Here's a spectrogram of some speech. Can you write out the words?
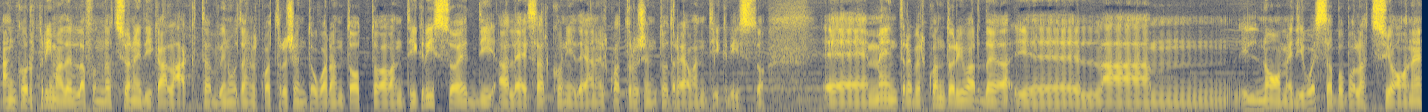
ancora prima della fondazione di Calact avvenuta nel 448 a.C. e di Alesar con Idea nel 403 a.C. Eh, mentre per quanto riguarda eh, la, mm, il nome di questa popolazione,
